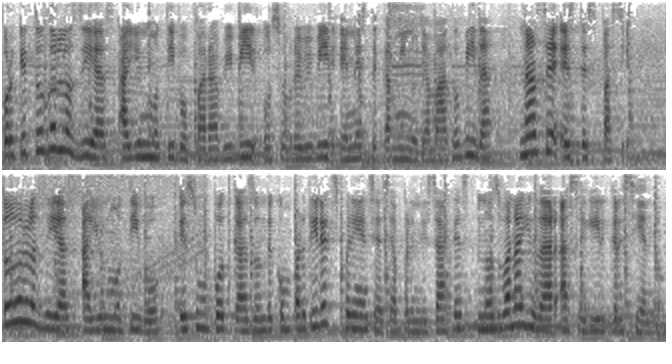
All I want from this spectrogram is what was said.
Porque todos los días hay un motivo para vivir o sobrevivir en este camino llamado vida, nace este espacio. Todos los días hay un motivo es un podcast donde compartir experiencias y aprendizajes nos van a ayudar a seguir creciendo.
